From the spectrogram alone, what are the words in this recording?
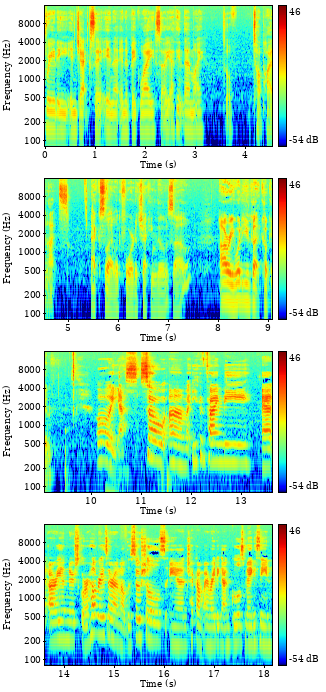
really injects it in a in a big way. So yeah, I think they're my sort of top highlights. Excellent. I look forward to checking those out. Ari, what do you got cooking? Oh yes. So um, you can find me at Ari underscore Hellraiser on all the socials and check out my writing on Ghouls Magazine.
